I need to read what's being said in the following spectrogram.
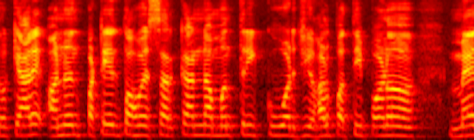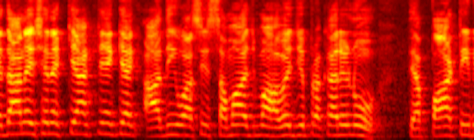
તો ક્યારેક અનંત પટેલ તો હવે સરકારના મંત્રી કુંવરજી હળપતિ પણ મેદાને છે ને ક્યાંક ને ક્યાંક આદિવાસી સમાજમાં હવે જે પ્રકારેનું ત્યાં પાર્ટી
